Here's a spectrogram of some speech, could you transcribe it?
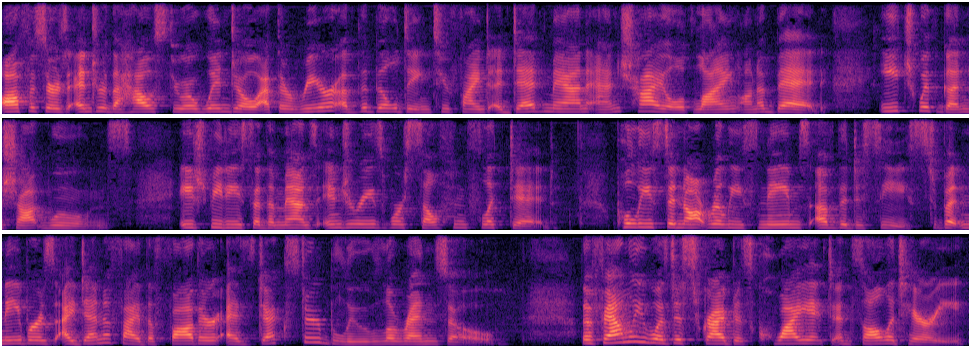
Officers entered the house through a window at the rear of the building to find a dead man and child lying on a bed, each with gunshot wounds. HPD said the man's injuries were self inflicted. Police did not release names of the deceased, but neighbors identified the father as Dexter Blue Lorenzo. The family was described as quiet and solitary.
